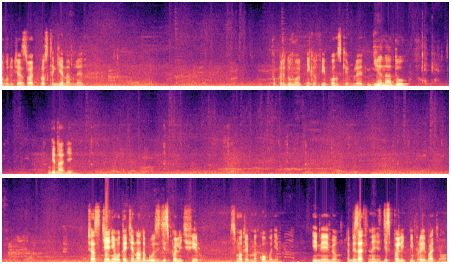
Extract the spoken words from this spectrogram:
буду тебя звать, просто Гена, блядь. То придумают никаких японских, блядь. Генаду. Геннадий. Сейчас тени вот эти надо будет сдиспелить эфир. Смотрим на комбоне. Имя имен. Обязательно сдиспелить, не проебать его.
